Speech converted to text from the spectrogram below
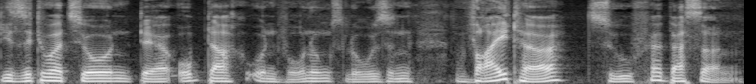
die Situation der Obdach- und Wohnungslosen weiter zu verbessern.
